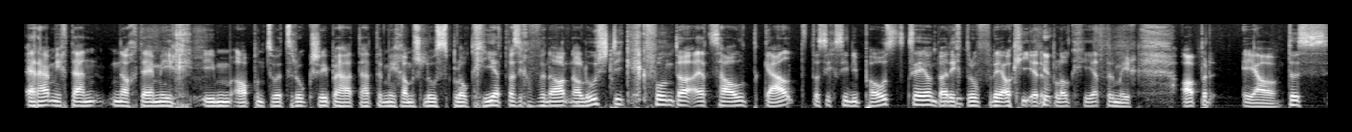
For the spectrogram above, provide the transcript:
er hat mich dann, nachdem ich ihm ab und zu zurückgeschrieben hat, hat er mich am Schluss blockiert, was ich auf eine Art noch lustig gefunden habe. Er zahlt Geld, dass ich seine Posts sehe und wenn ich darauf reagiere, blockiert er mich. Aber ja, das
